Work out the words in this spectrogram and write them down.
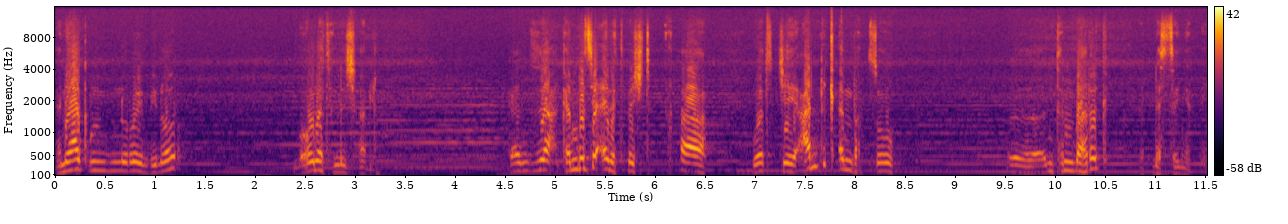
እኔ አቅም ኑሮኝ ቢኖር በእውነት እንልሻለሁ ከእንደዚህ አይነት በሽታ ወጥቼ አንድ ቀን ራሱ እንትን ባረግ ደስተኛ ነኝ።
